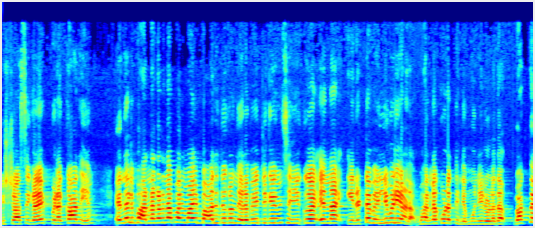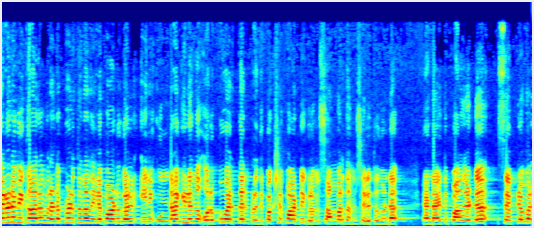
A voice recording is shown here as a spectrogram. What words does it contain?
വിശ്വാസികളെ പിടക്കാതെയും എന്നാൽ ഭരണഘടനാപരമായ ബാധ്യതകൾ നിറവേറ്റുകയും ചെയ്യുക എന്ന ഇരട്ട വെല്ലുവിളിയാണ് ഭരണകൂടത്തിന്റെ മുന്നിലുള്ളത്. ഭക്തരുടെ വികാരം വ്രണപ്പെടുത്തുന്ന നിലപാടുകൾ ഇനി ഉണ്ടാകില്ലെന്ന് ഉറപ്പുവരുത്താൻ പ്രതിപക്ഷ പാർട്ടികളും സമ്മർദ്ദം ചെലുത്തുന്നുണ്ട്. രണ്ടായിരത്തി പതിനെട്ട് സെപ്റ്റംബർ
